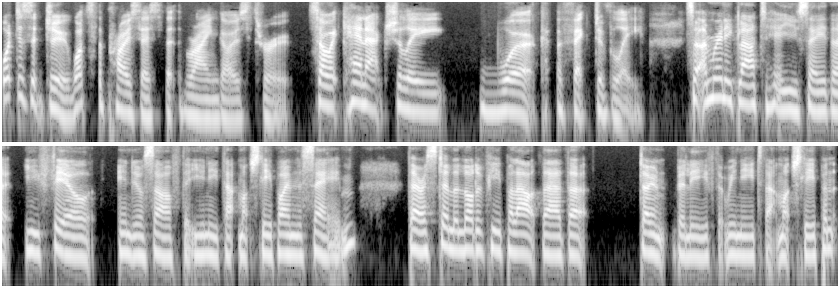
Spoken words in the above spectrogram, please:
What does it do? What's the process that the brain goes through? So it can actually work effectively. So I'm really glad to hear you say that you feel in yourself that you need that much sleep. I'm the same. There are still a lot of people out there that don't believe that we need that much sleep. And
